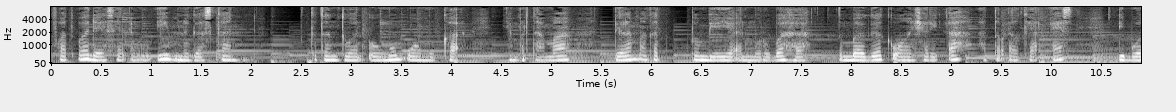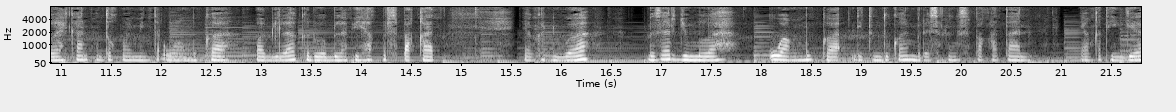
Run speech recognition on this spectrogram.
fatwa DSN MUI menegaskan ketentuan umum uang muka. Yang pertama dalam akad pembiayaan murabahah lembaga keuangan syariah atau LKS dibolehkan untuk meminta uang muka apabila kedua belah pihak bersepakat. Yang kedua, besar jumlah uang muka ditentukan berdasarkan kesepakatan. Yang ketiga,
